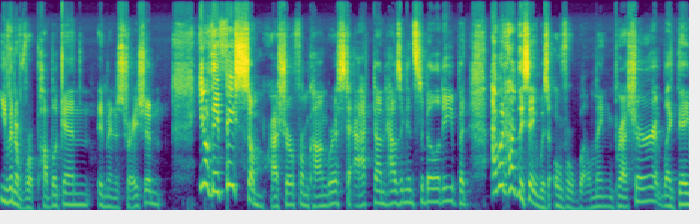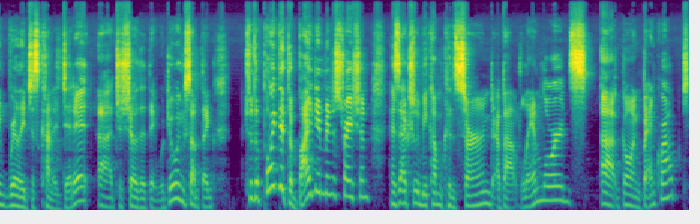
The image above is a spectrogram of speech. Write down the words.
even a Republican administration, you know, they faced some pressure from Congress to act on housing instability, but I would hardly say it was overwhelming pressure. Like they really just kind of did it uh, to show that they were doing something to the point that the Biden administration has actually become concerned about landlords uh, going bankrupt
